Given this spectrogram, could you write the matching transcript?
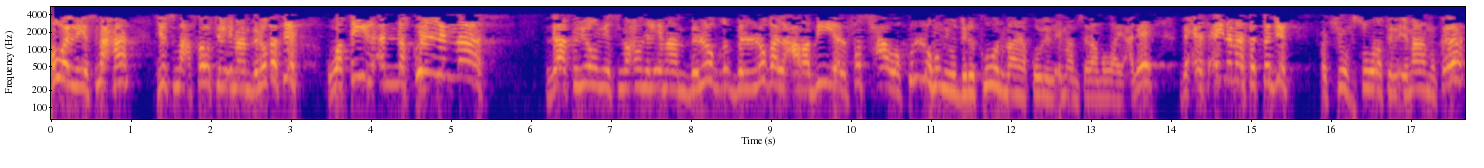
هو اللي يسمعها يسمع صوت الإمام بلغته وقيل أن كل الناس ذاك اليوم يسمعون الإمام بلغ باللغة العربية الفصحى وكلهم يدركون ما يقول الإمام سلام الله عليه بحيث أينما تتجه تشوف صورة الإمام وكذا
